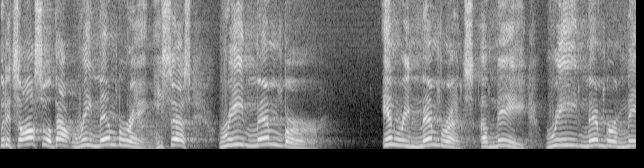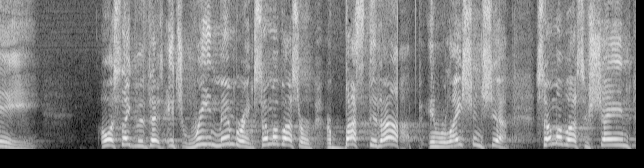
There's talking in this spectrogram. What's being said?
But it's also about remembering. He says, Remember, in remembrance of me. Remember me. Oh I was thinking of this. It's remembering. Some of us are, are busted up in relationship. Some of us have shamed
